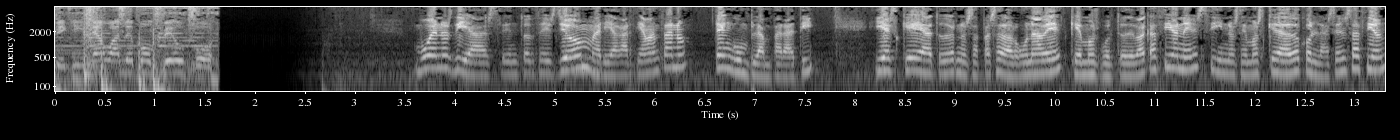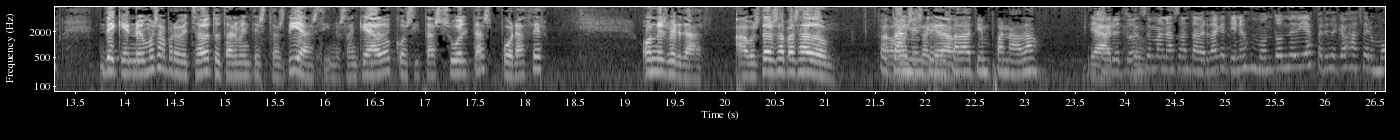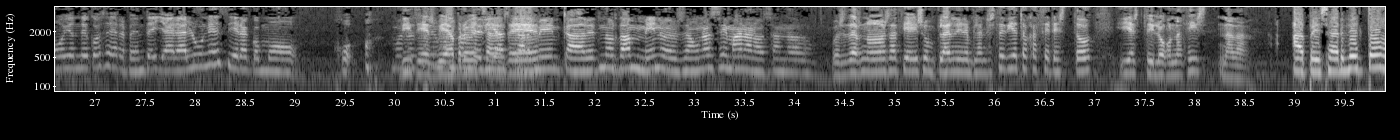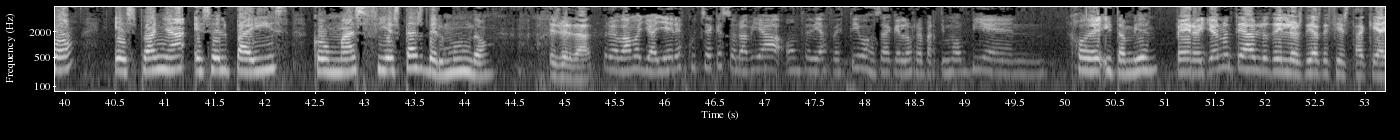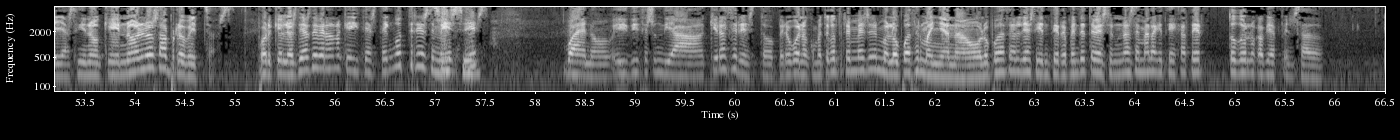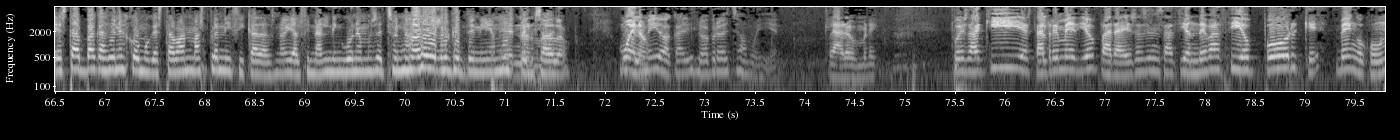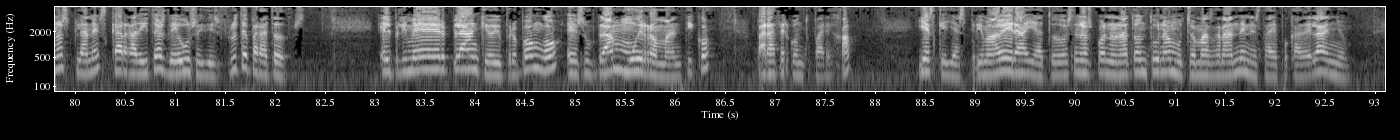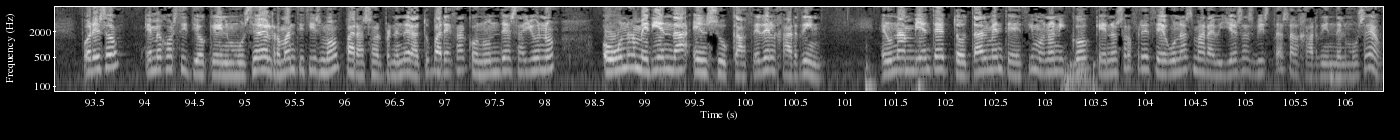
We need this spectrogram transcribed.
Biggie. Now I live on Billboard. Buenos días, entonces yo, María García Manzano, tengo un plan para ti. Y es que a todos nos ha pasado alguna vez que hemos vuelto de vacaciones y nos hemos quedado con la sensación de que no hemos aprovechado totalmente estos días y nos han quedado cositas sueltas por hacer. ¿O no es verdad? ¿A vosotros os ha pasado? ¿A vos os ha Totalmente, no quedado? da tiempo a nada. Ya, Sobre todo en Semana Santa, ¿verdad? Que tienes un montón de días, parece que vas a hacer un mogollón de cosas y de repente ya era lunes y era como... jo. Bueno, Dices, voy a de aprovechar días, de- Carmen, cada vez nos dan menos, o sea, una semana nos han dado. Vosotras no os hacíais un plan y en plan, este día toca hacer esto y esto y luego no hacéis nada. A pesar de todo, España es el país con más fiestas del mundo. Es verdad. Pero vamos, yo ayer escuché que solo había 11 días festivos, o sea que los repartimos bien. Joder, y también. Pero yo no te hablo de los días de fiesta que haya, sino que no los aprovechas. Porque los días de verano que dices, tengo tres Sí, meses, sí. Bueno, y dices un día, quiero hacer esto, pero bueno, como tengo tres meses, me lo puedo hacer mañana o lo puedo hacer el día siguiente y de repente te ves en una semana que tienes que hacer todo lo que habías pensado. Estas vacaciones como que estaban más planificadas, ¿no? Y al final ninguno hemos hecho nada de lo que teníamos pensado. Bueno, me he ido a Cádiz, lo he aprovechado muy bien. Claro, hombre. Pues aquí está el remedio para esa sensación de vacío porque vengo con unos planes cargaditos de uso y disfrute para todos. El primer plan que hoy propongo es un plan muy romántico para hacer con tu pareja. Y es que ya es primavera y a todos se nos pone una tontuna mucho más grande en esta época del año. Por eso, qué mejor sitio que el Museo del Romanticismo para sorprender a tu pareja con un desayuno o una merienda en su café del jardín. en un ambiente totalmente decimonónico que nos ofrece unas maravillosas vistas al jardín del museo.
